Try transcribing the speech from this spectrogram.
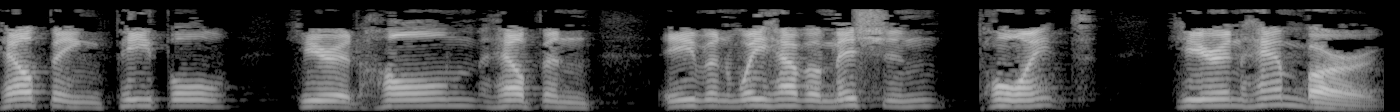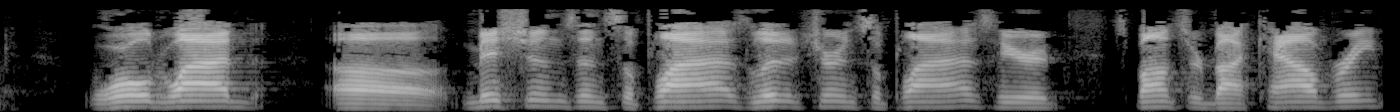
helping people here at home, helping even we have a mission point here in Hamburg, worldwide uh, missions and supplies, literature and supplies here, sponsored by Calvary.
